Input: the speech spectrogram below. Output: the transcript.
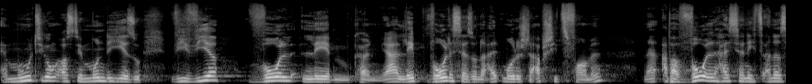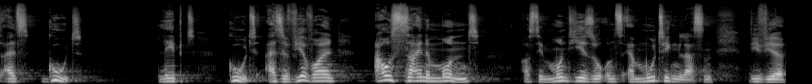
Ermutigung aus dem Munde Jesu, wie wir wohl leben können. Ja, lebt wohl ist ja so eine altmodische Abschiedsformel, ne? aber wohl heißt ja nichts anderes als gut. Lebt gut. Also wir wollen aus seinem Mund, aus dem Mund Jesu uns ermutigen lassen, wie wir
